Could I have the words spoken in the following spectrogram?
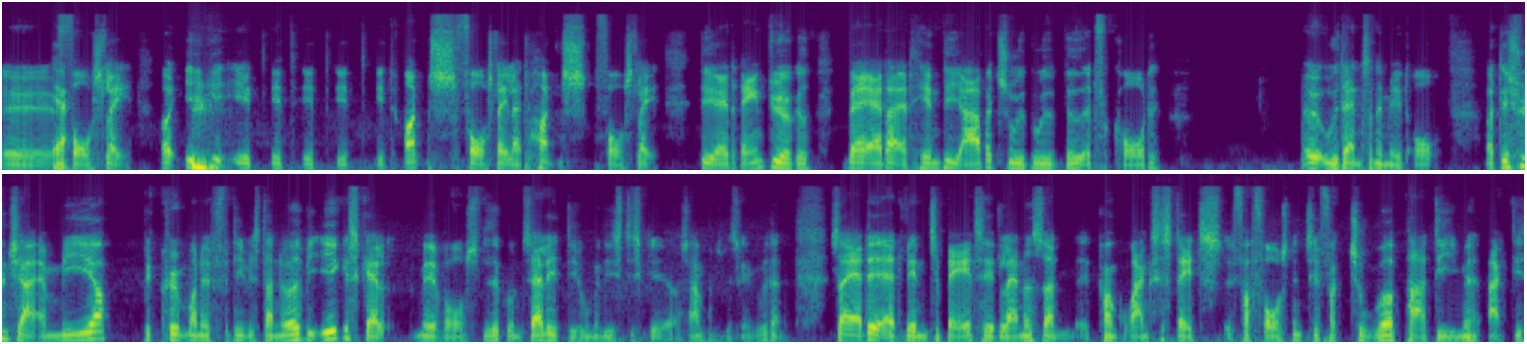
øh, ja. forslag, og ikke mm. et, et, et, et, et åndsforslag eller et håndsforslag. Det er et rendyrket, hvad er der at hente i arbejdsudbud ved at forkorte øh, uddannelserne med et år. Og det synes jeg er mere bekymrende, fordi hvis der er noget, vi ikke skal med vores videregående, særligt de humanistiske og samfundsvidenskabelige uddannelser, så er det at vende tilbage til et eller andet sådan øh, konkurrencestats øh, fra forskning til fakturer paradigme-agtig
